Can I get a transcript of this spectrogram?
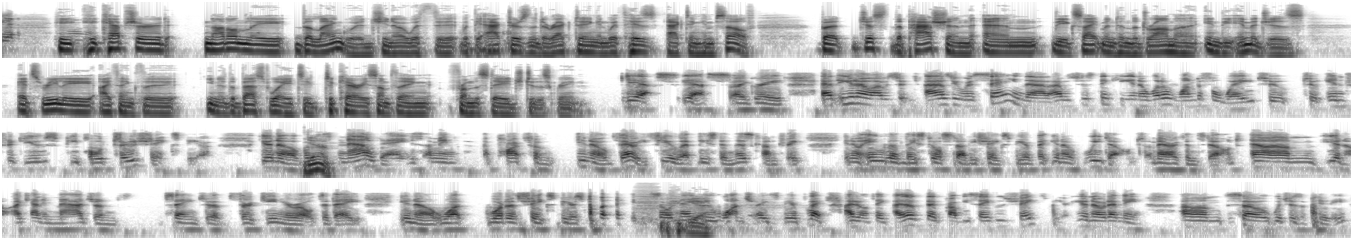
he he captured not only the language, you know, with the with the actors and the directing and with his acting himself, but just the passion and the excitement and the drama in the images. It's really, I think, the you know the best way to to carry something from the stage to the screen. Yes, yes. I agree. And you know, I was as you were saying that, I was just thinking, you know, what a wonderful way to to introduce people to Shakespeare. You know, because nowadays, I mean, apart from you know, very few, at least in this country. You know, England, they still study Shakespeare, but, you know, we don't. Americans don't. Um, you know, I can't imagine saying to a 13 year old today, you know, what, what are Shakespeare's plays? So name Yeah. me one Shakespeare play. I don't think, I don't, they'd probably say who's Shakespeare. You know what I mean? Um, so, which is a pity.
